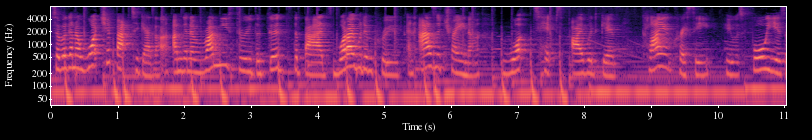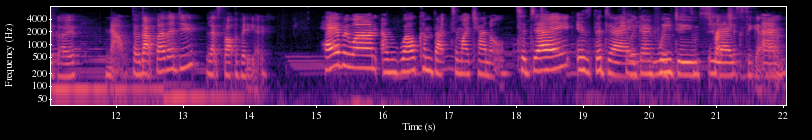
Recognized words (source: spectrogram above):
So we're gonna watch it back together. I'm gonna run you through the goods, the bads, what I would improve, and as a trainer, what tips I would give client Krissy, who was four years ago now. So without further ado, let's start the video. Hey everyone and welcome back to my channel. Today is the day so we're going we do legs together. and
